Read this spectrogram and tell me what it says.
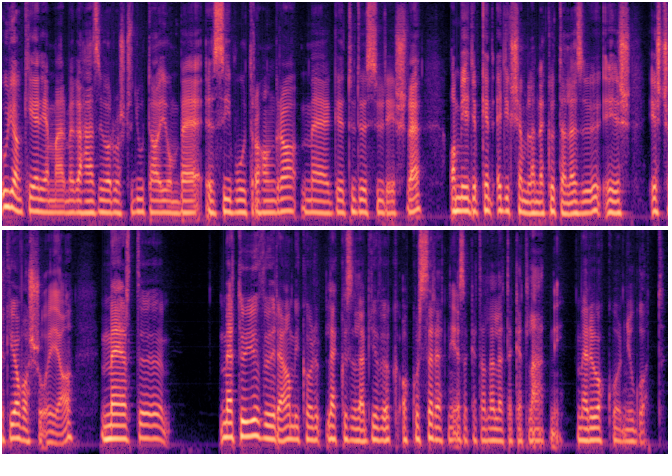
ugyan kérjen már meg a házi orvost, hogy utaljon be szívultrahangra, meg tüdőszűrésre, ami egyébként egyik sem lenne kötelező, és, és csak javasolja, mert mert ő jövőre, amikor legközelebb jövök, akkor szeretné ezeket a leleteket látni, mert ő akkor nyugodt.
